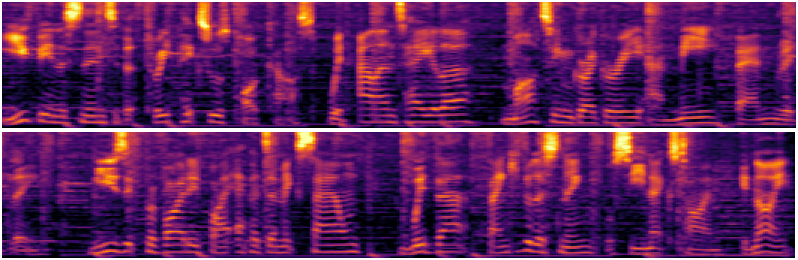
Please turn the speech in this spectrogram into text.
You've been listening to the 3 Pixels podcast with Alan Taylor, Martin Gregory, and me, Ben Ridley. Music provided by Epidemic Sound. With that, thank you for listening. We'll see you next time. Good night.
